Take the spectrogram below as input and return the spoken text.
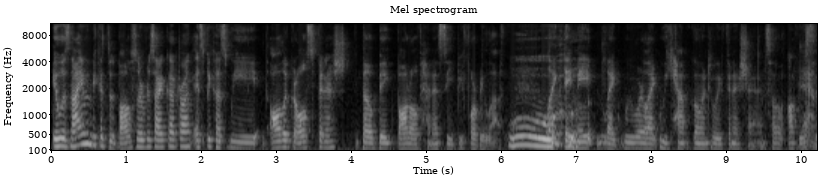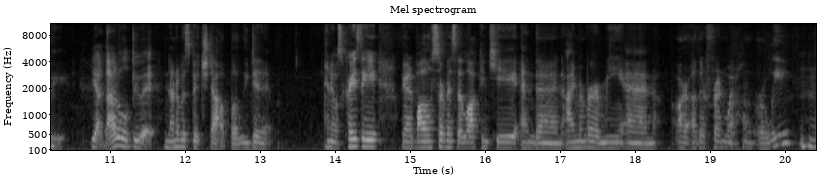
it was not even because of the bottle service I got drunk. It's because we, all the girls finished the big bottle of Hennessy before we left. Ooh. Like they made, like we were like, we can't go until we finish it. And so obviously, Yeah, that'll do it. none of us bitched out, but we did it. And it was crazy. We had a bottle service at Lock and Key, and then I remember me and our other friend went home early. Mm-hmm.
